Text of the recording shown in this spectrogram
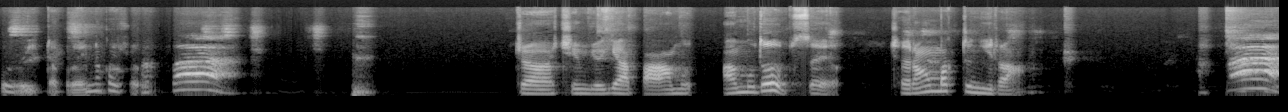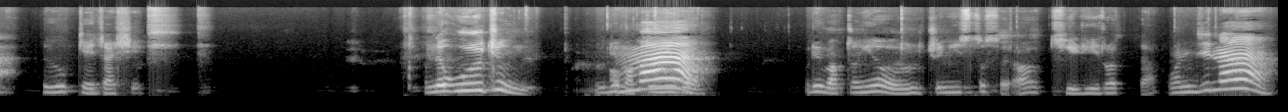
왜 있다고 했나? 아빠! 자, 지금 여기 아빠 아무 아무도 없어요. 저랑 막둥이랑 아빠! 그리고 개자식. 근데 우울증. 우리 엄마! 막둥이가 우리 막둥이가 우울증이 있었어요. 아, 길 잃었다. 원진아!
